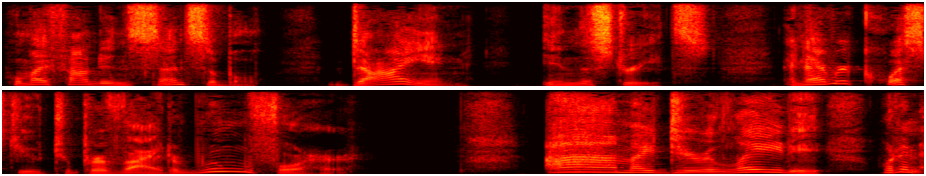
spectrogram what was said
whom I found insensible—dying in the streets; and I request you to provide a room for her." "Ah! my dear lady, what an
